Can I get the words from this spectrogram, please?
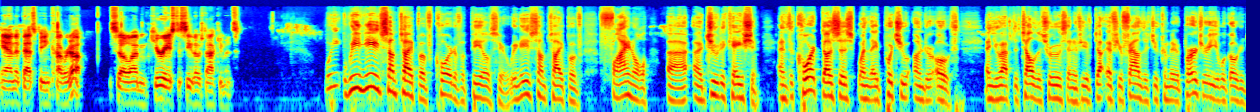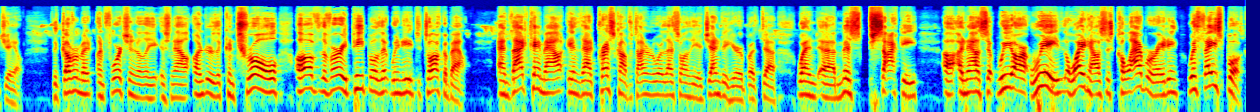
and that that's being covered up. So I'm curious to see those documents. We we need some type of court of appeals here. We need some type of final uh, adjudication, and the court does this when they put you under oath, and you have to tell the truth. And if you've if you're found that you committed perjury, you will go to jail. The government, unfortunately, is now under the control of the very people that we need to talk about. And that came out in that press conference. I don't know where that's on the agenda here, but uh, when uh, Ms. Psaki uh, announced that we are, we, the White House, is collaborating with Facebook.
